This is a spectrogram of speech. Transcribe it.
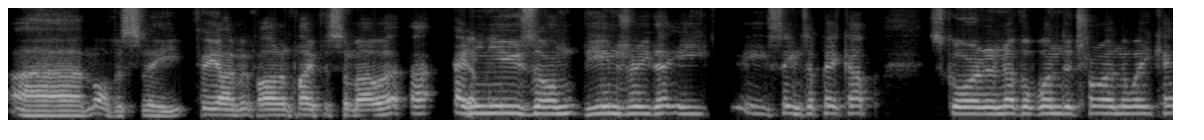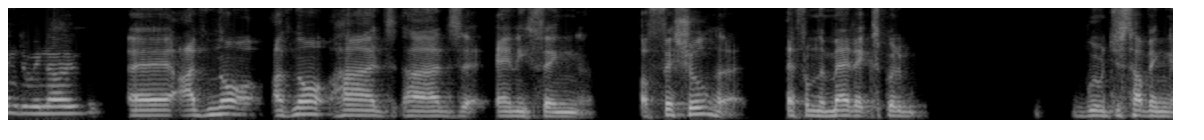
Um, obviously, Theo McFarland played for Samoa. Uh, any yep. news on the injury that he he seems to pick up, scoring another wonder try on the weekend? Do we know? Uh, I've not I've not had had anything official from the medics, but we were just having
